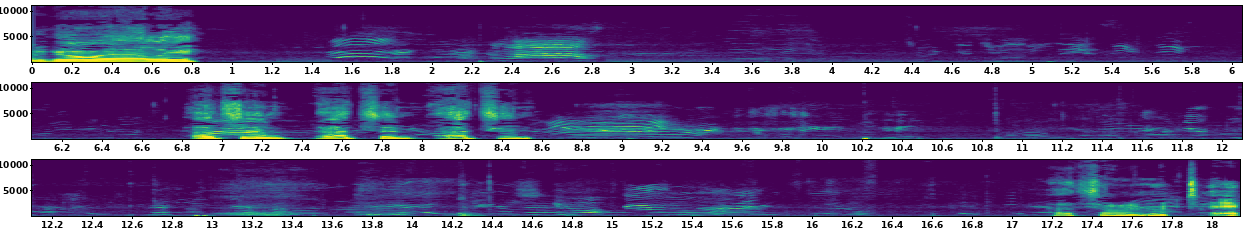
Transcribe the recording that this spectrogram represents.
we go, Allie. Hudson, Hudson, Hudson. Hudson and Mateo.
